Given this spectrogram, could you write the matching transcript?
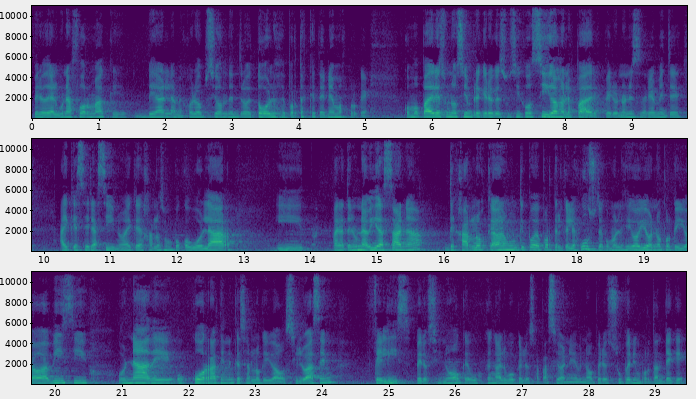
pero de alguna forma que vean la mejor opción dentro de todos los deportes que tenemos, porque como padres uno siempre quiere que sus hijos sigan a los padres, pero no necesariamente hay que ser así, ¿no? Hay que dejarlos un poco volar y para tener una vida sana, dejarlos que hagan un tipo de deporte, el que les guste, como les digo yo, no porque yo haga bici o nade o corra, tienen que hacer lo que yo hago. Si lo hacen, feliz, pero si no, que busquen algo que los apasione, ¿no? Pero es súper importante que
